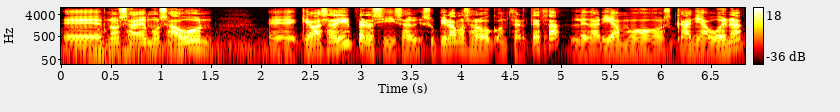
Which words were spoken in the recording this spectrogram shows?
eh, no sabemos aún qué va a salir, pero si supiéramos algo con certeza, le daríamos caña buena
